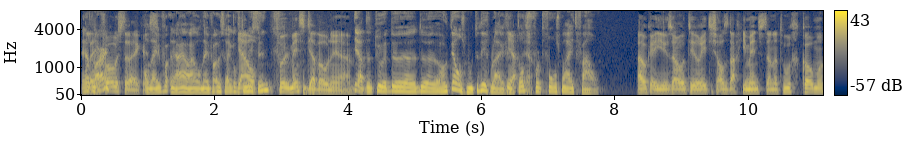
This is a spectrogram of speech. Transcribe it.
Ja, Alleen voor Oostenrijkers. Alleen voor, ja, alleen voor Oostenrijk. Of ja, of tenminste, voor mensen die daar wonen, ja. ja, de, de, de hotels moeten dicht blijven. Ja, dat ja. is voor, volgens mij het verhaal. Ah, Oké, je zou theoretisch als dagje mensen daar naartoe gekomen,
